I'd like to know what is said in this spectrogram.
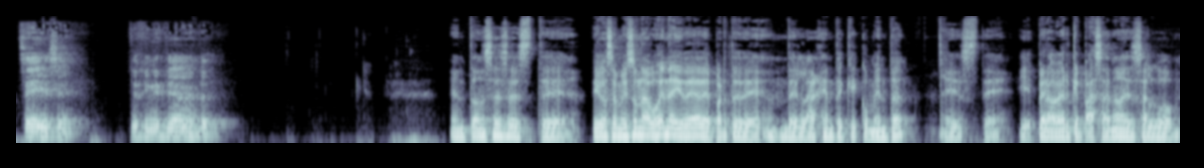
sí, sí, definitivamente. Entonces, este, digo, se me hizo una buena idea de parte de, de la gente que comenta. Este, pero a ver qué pasa, ¿no? Es algo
